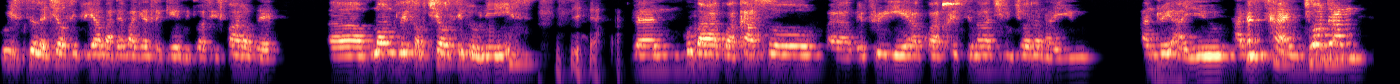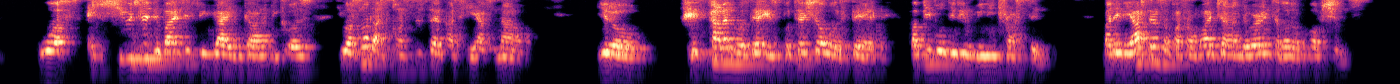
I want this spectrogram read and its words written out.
who is still a Chelsea player but never gets a game because he's part of the uh, long list of Chelsea loanees. yeah. Then Mubarak Wakaso, um, Afriyie Acquah, Christian Atsu, Jordan Ayew, Andre Ayew. At this time, Jordan was a hugely divisive figure in Ghana because he was not as consistent as he has now. You know, his talent was there, his potential was there, but people didn't really trust him. But in the absence of Asamoah Gyan, there weren't a lot of options.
